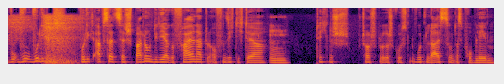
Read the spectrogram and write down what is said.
Wo, wo, wo, liegt, wo liegt abseits der Spannung, die dir ja gefallen hat und offensichtlich der mhm. technisch schauspielerisch guten Leistung das Problem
